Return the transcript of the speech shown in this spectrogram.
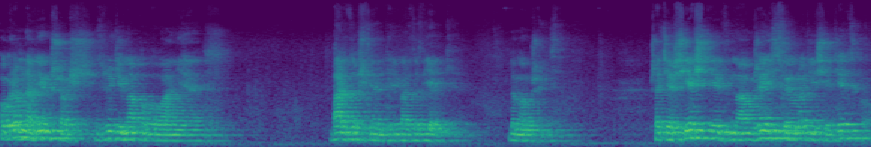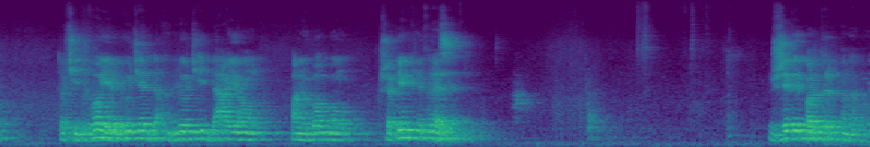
Ogromna większość z ludzi ma powołanie bardzo święte i bardzo wielkie do małżeństwa. Przecież jeśli w małżeństwie urodzi się dziecko, to ci dwoje ludzie, da, ludzi dają Panu Bogu przepiękny prezent. Żywy portret Pana Boga,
